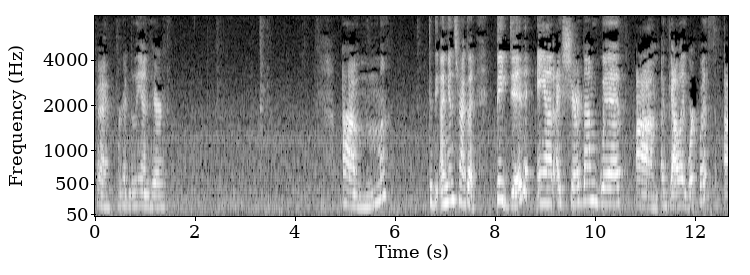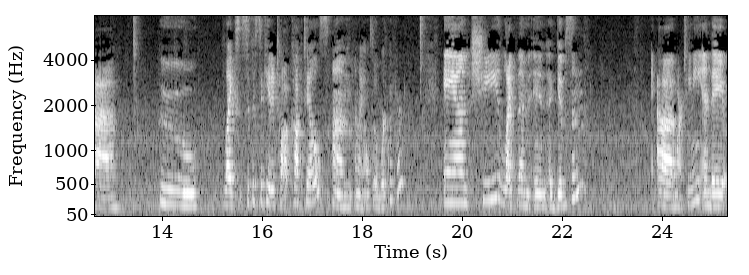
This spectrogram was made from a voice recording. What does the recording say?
Okay, we're getting to the end here. Um, did the onions turn out good? They did, and I shared them with um, a gal I work with uh, who likes sophisticated talk cocktails, um, and I also work with her. And she liked them in a Gibson uh, martini, and they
